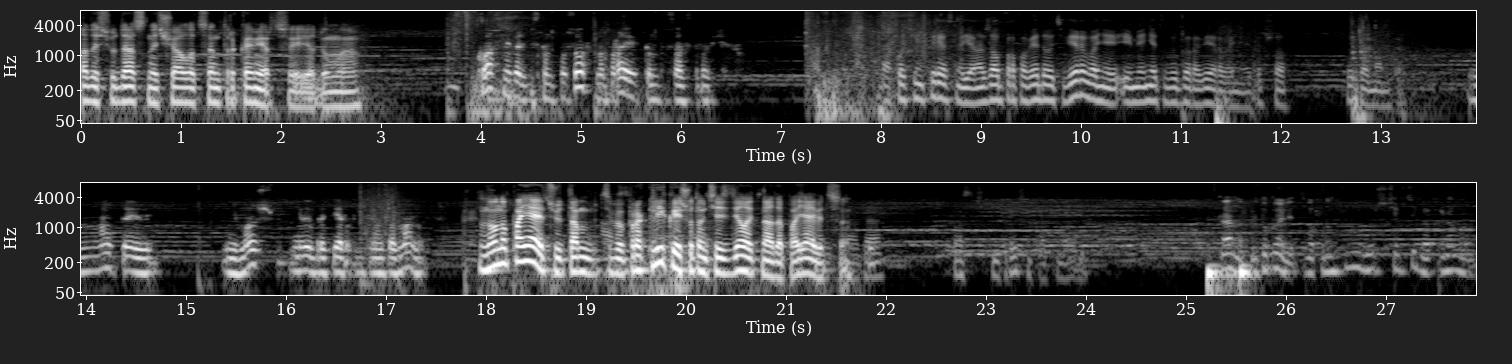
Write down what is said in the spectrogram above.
Надо сюда сначала центр коммерции, я думаю. Классно играть без компасов, но пора и компаса строить. Так, очень интересно, я нажал проповедовать верование, и у меня нет выбора верования. Это что? Что за мамка? Ну, ты не можешь не выбрать первый, ты надо обмануть. Но оно появится, там, А, типа, всё. прокликай, что там тебе сделать надо, появится. Да, да. Просто ладно. Странно, португалец, во французы лучше, чем в тебя, ладно.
